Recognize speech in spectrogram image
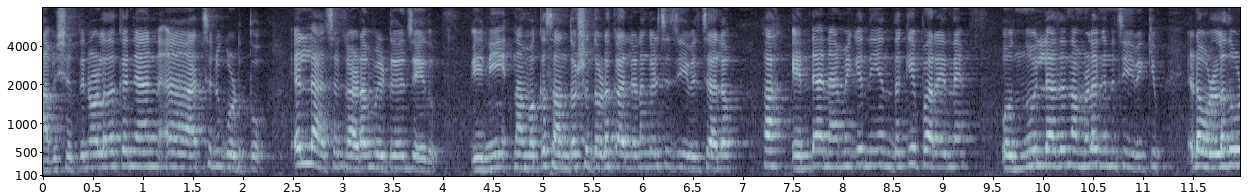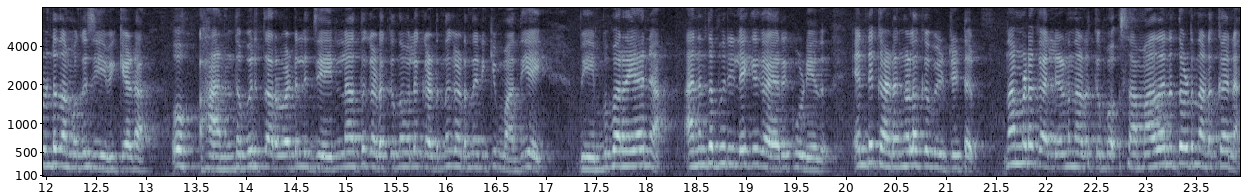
ആവശ്യത്തിനുള്ളതൊക്കെ ഞാൻ അച്ഛന് കൊടുത്തു. എല്ലാ അച്ഛൻ കടം വീട്ടുകയും ചെയ്തു. ഇനി നമുക്ക് സന്തോഷത്തോടെ കല്യാണം കഴിച്ച് ജീവിച്ചാലോ? ആ എന്റെ അനാമിക നീ എന്തൊക്കെയാ പറയുന്നേ? ഒന്നുമില്ലാതെ നമ്മൾ എങ്ങനെ ജീവിക്കും? എടാ ഉള്ളതുകൊണ്ട് നമുക്ക് ജീവിക്കാടാ. ഓ അനന്തപുരി തറവാട്ടിൽ ജയിലിനകത്ത് കിടക്കുന്ന പോലെ കിടന്ന് കിടന്ന് എനിക്ക് മതിയായി. വീമ്പ് പറയാനാ. അനന്തപുരിയിലേക്ക് കയറി കൂടിയത് എന്റെ കടങ്ങളൊക്കെ വിട്ടിട്ട് നമ്മുടെ കല്യാണം നടക്കുമ്പോൾ സമാധാനത്തോടെ നടക്കാനാ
